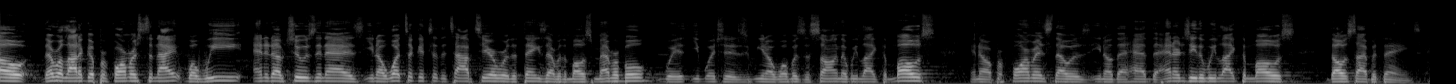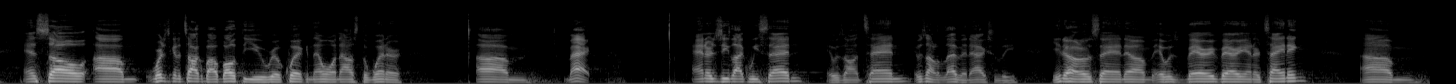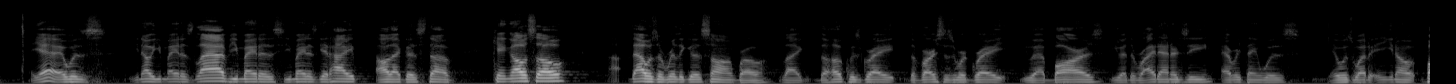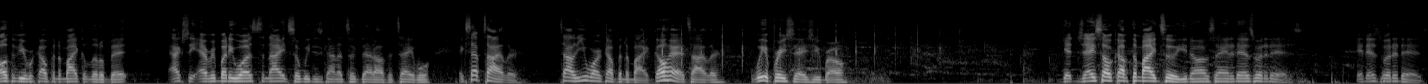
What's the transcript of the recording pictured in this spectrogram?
So there were a lot of good performers tonight. What we ended up choosing as, you know, what took it to the top tier were the things that were the most memorable, which is, you know, what was the song that we liked the most, you know, a performance that was, you know, that had the energy that we liked the most, those type of things. And so um, we're just going to talk about both of you real quick, and then we'll announce the winner. Um, Mac, energy, like we said, it was on 10. It was on 11, actually. You know what I'm saying? Um, it was very, very entertaining. Um, yeah, it was. You know, you made us laugh. You made us. You made us get hype. All that good stuff. King Oso, uh, that was a really good song, bro. Like the hook was great. The verses were great. You had bars. You had the right energy. Everything was. It was what you know. Both of you were cuffing the mic a little bit. Actually, everybody was tonight, so we just kind of took that off the table, except Tyler. Tyler, you weren't cuffing the mic. Go ahead, Tyler. We appreciate you, bro. Get J So cuff the mic too. You know what I'm saying? It is what it is. It is what it is.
